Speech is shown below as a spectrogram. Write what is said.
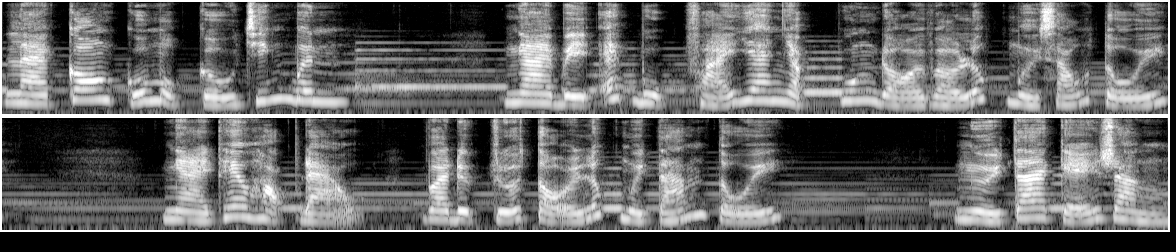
Là con của một cựu chiến binh, Ngài bị ép buộc phải gia nhập quân đội vào lúc 16 tuổi. Ngài theo học đạo và được rửa tội lúc 18 tuổi. Người ta kể rằng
